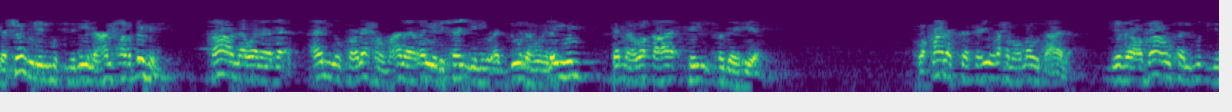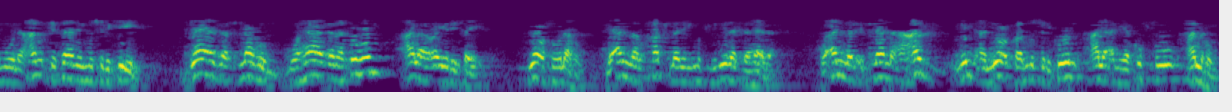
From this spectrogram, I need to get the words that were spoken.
كشغل المسلمين عن حربهم. قال ولا بأس أن يصالحهم على غير شيء يؤدونه إليهم كما وقع في الحديبية. وقال الشافعي رحمه الله تعالى إذا ضعف المسلمون عن قتال المشركين جازت لهم مهادنتهم على غير شيء. يعطوا لهم. لأن القتل للمسلمين شهادة. وأن الإسلام أعز من أن يعطى المشركون على أن يكفوا عنهم.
